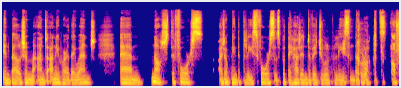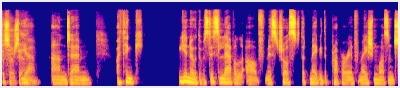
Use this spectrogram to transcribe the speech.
in Belgium, and anywhere they went. Um, not the force. I don't mean the police forces, but they had individual police in their Corrupt pockets. officers, yeah. Yeah. And um, I think, you know, there was this level of mistrust that maybe the proper information wasn't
